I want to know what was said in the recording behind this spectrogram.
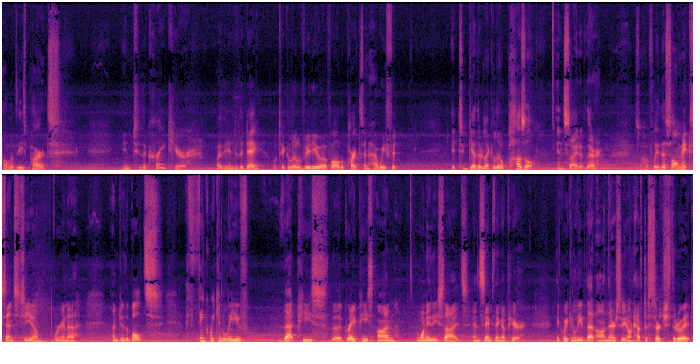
all of these parts into the crate here. By the end of the day we'll take a little video of all the parts and how we fit it together like a little puzzle inside of there. So hopefully this all makes sense to you. We're gonna undo the bolts. I think we can leave that piece, the gray piece, on one of these sides. And same thing up here. I think we can leave that on there so you don't have to search through it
